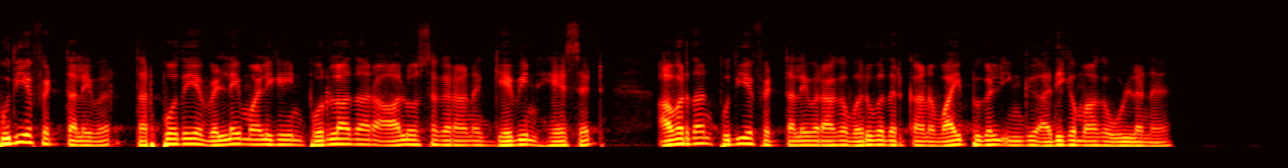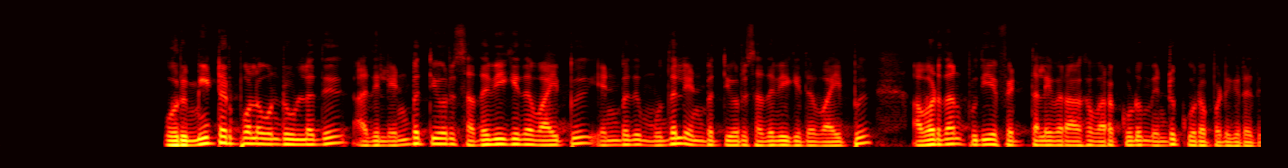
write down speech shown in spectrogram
புதிய ஃபெட் தலைவர் தற்போதைய வெள்ளை மாளிகையின் பொருளாதார ஆலோசகரான கெவின் ஹேசட் அவர்தான் புதிய ஃபெட் தலைவராக வருவதற்கான வாய்ப்புகள் இங்கு அதிகமாக உள்ளன. ஒரு மீட்டர் போல ஒன்று உள்ளது. அதில் எண்பத்தி ஒரு சதவிகித வாய்ப்பு என்பது முதல் எண்பத்தி ஒரு சதவிகித வாய்ப்பு. அவர்தான் புதிய ஃபெட் தலைவராக வரக்கூடும் என்று கூறப்படுகிறது.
